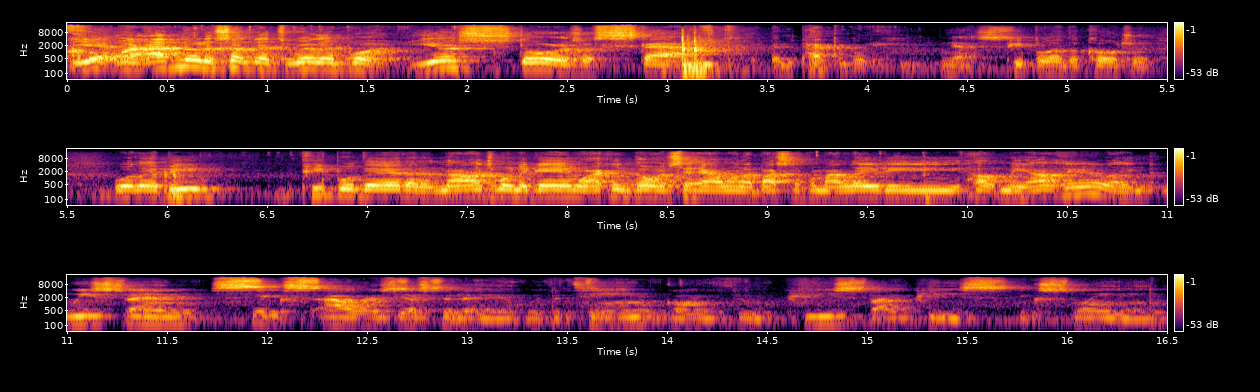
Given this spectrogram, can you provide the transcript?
Now- Yeah, now, I've noticed something that's really important. Your stores are staffed impeccably. Yes. People of the culture. Will there be people there that are knowledgeable in the game where I can go and say, hey, I want to buy stuff for my lady, help me out here? Like, We spent six hours yesterday with the team going through piece by piece, explaining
